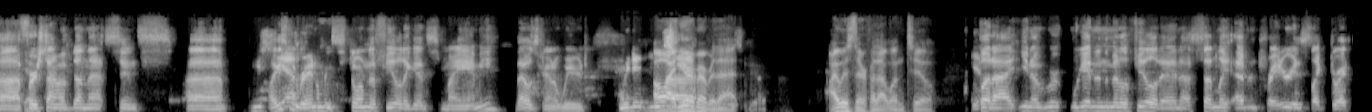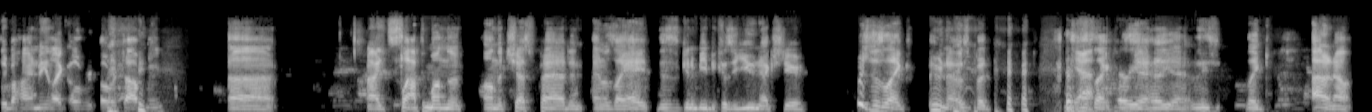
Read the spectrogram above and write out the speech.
uh, first time I've done that since uh, I guess Yeah, we randomly stormed the field against Miami. That was kind of weird. we did. Oh, I do remember that. I was there for that one too. But uh, you know, we're, we're getting in the middle of the field, and uh, suddenly Evan Prater is like directly behind me, like over over top of me. Uh, I slapped him on the on the chest pad and, and was like, "Hey, this is gonna be because of you next year," which is like, who knows? But Yeah. it's like, hell yeah, hell yeah. And he's like, I don't know.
